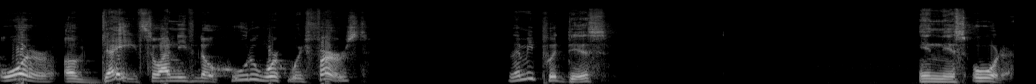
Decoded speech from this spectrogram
order of date, so I need to know who to work with first, let me put this in this order.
